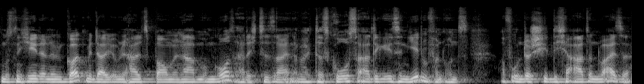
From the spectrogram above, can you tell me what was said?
muss nicht jeder eine Goldmedaille um den Hals baumeln haben, um großartig zu sein, aber das Großartige ist in jedem von uns auf unterschiedliche Art und Weise.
